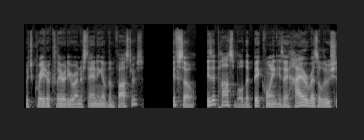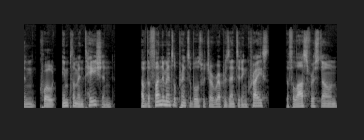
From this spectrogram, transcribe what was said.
which greater clarity or understanding of them fosters? If so, is it possible that Bitcoin is a higher resolution, quote, implementation of the fundamental principles which are represented in Christ, the Philosopher's Stone,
